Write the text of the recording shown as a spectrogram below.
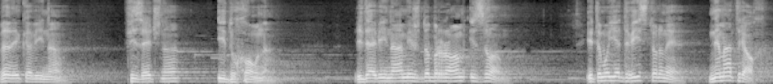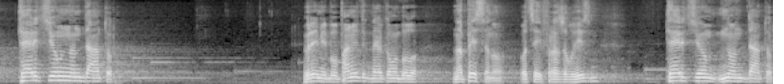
велика війна, фізична і духовна. Іде війна між добром і злом. І тому є дві сторони, нема трьох. Терціум нандатор. В Римі був пам'ятник, на якому було написано оцей фразологізм терціум нон-датор.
